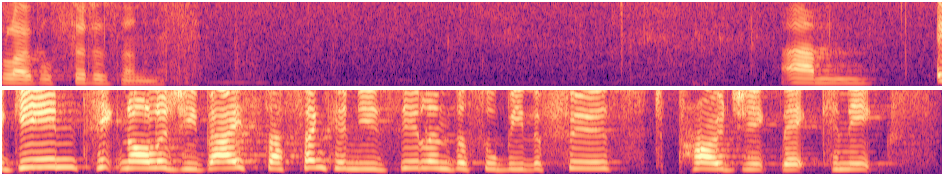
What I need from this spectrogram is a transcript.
global citizens. Um, Again, technology based. I think in New Zealand this will be the first project that connects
